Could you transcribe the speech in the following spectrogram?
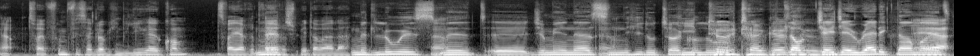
Ja, 2005 ist er, glaube ich, in die Liga gekommen. Zwei Jahre, drei Mit- Jahre später war er da. Mit Lewis, Ja. mit äh, Jamil Nelson, Hido Turkoglu, Hido Turkoglu. ich glaube JJ Reddick damals. Ja.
